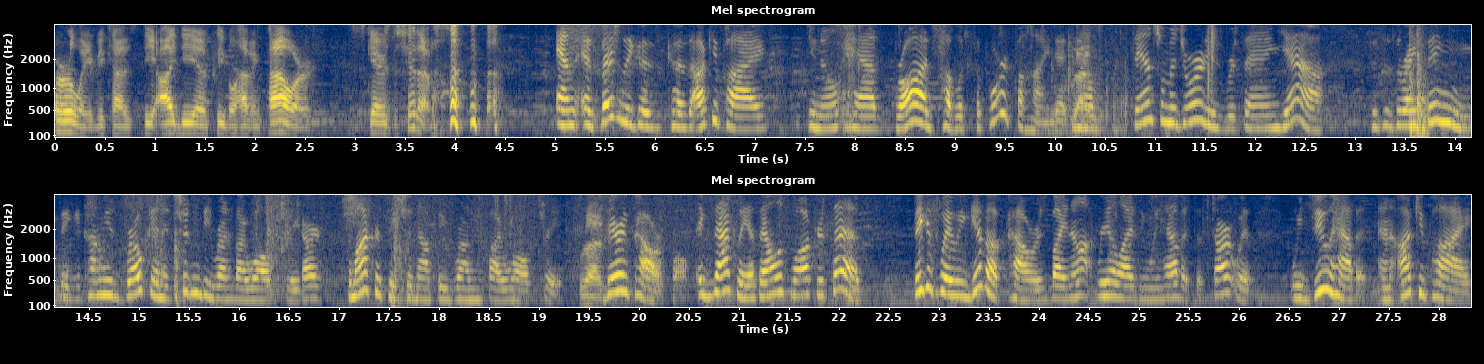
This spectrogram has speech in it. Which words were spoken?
early because the idea of people having power scares the shit out of them. and especially because Occupy, you know, had broad public support behind it. You know, Right. substantial majorities were saying, yeah, this is the right thing. The economy is broken. It shouldn't be run by Wall Street. Our democracy should not be run by Wall Street. Right. Very powerful. Exactly, as Alice Walker says. Biggest way we give up power is by not realizing we have it to start with. We do have it, and Occupy,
